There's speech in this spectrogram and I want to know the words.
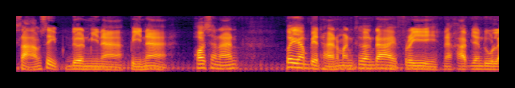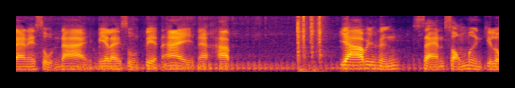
30 เดือนมีนาปีหน้า เพราะฉะนั้น ก็ยังเปลี่ยนถ่ายน้ำมันเครื่องได้ฟรีนะครับยังดูแลในศูนย์ได้มีอะไรศูนย์เปลี่ยนให้นะครับยาวไปจนถึงแสนสองหมื่นกิโล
